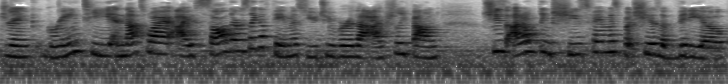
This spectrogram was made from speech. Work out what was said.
drink green tea and that's why I saw there was like a famous YouTuber that actually found. She's I don't think she's famous but she has a video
